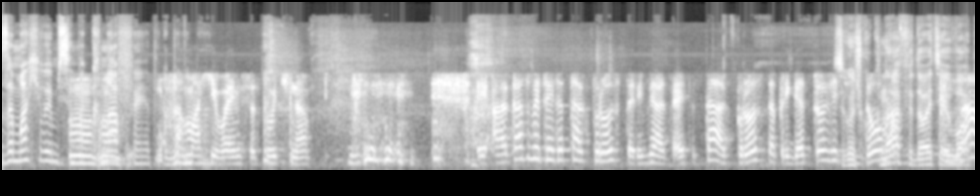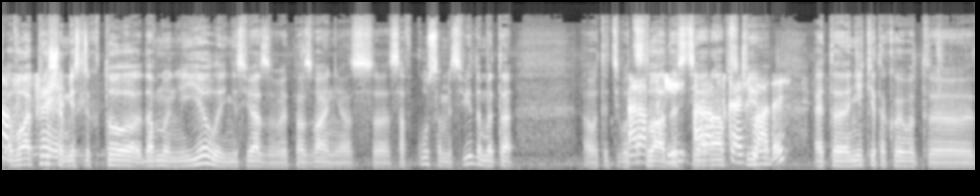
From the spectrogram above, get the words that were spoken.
замахиваемся на Мгм. кнафе. Замахиваемся, точно. Э, А оказывается, это так просто, ребята, это так просто приготовить Секундочку, дома. кнафе, давайте его, Кнафе. его опишем, если кто давно не ел и не связывает название с, со вкусом и с видом, это вот эти вот Арабский- сладости арабские. сладость. Это некий такой вот э,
